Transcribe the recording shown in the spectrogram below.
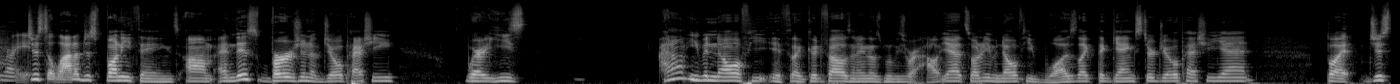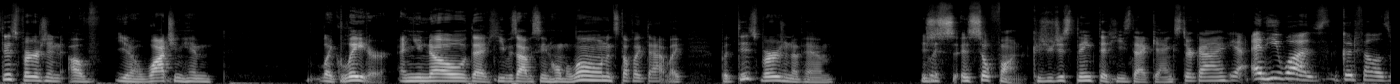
right. just a lot of just funny things. Um, and this version of Joe Pesci, where he's, I don't even know if he, if like Goodfellas and any of those movies were out yet, so I don't even know if he was like the gangster Joe Pesci yet. But just this version of you know watching him, like later, and you know that he was obviously in Home Alone and stuff like that. Like, but this version of him is just is so fun because you just think that he's that gangster guy. yeah, and he was Goodfellas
